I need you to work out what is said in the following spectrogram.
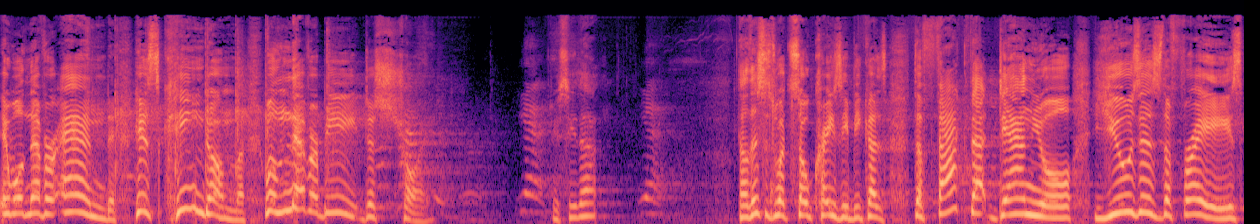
It will never end. His kingdom will never be destroyed. You see that? Now, this is what's so crazy because the fact that Daniel uses the phrase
